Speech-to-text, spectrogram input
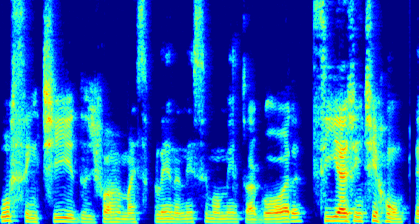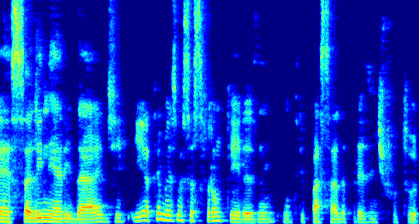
os sentidos de forma mais plena nesse momento agora, se a gente rompe essa linearidade e até mesmo essas fronteiras né, entre passado, presente e futuro.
